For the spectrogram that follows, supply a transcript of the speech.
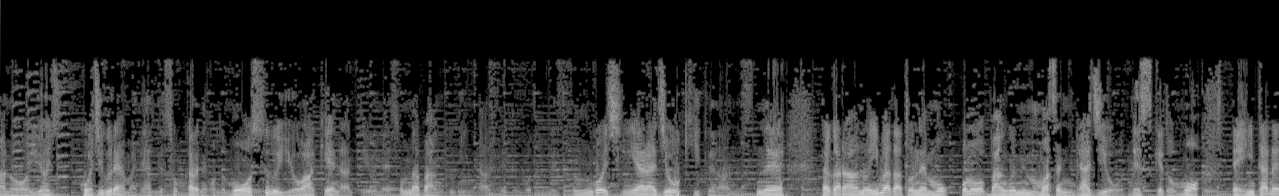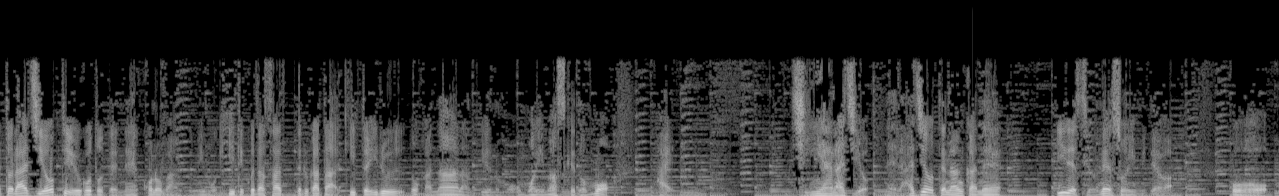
あの、4時、5時ぐらいまでやって、そこからね、今度もうすぐ夜明けなんていうね、そんな番組になってということで、すんごい深夜ラジオを聞いてたんですね。だから、あの、今だとね、もうこの番組もまさにラジオですけども、ね、インターネットラジオっていうことでね、この番組も聞いてくださってる方、きっといるのかななんていうのも思いますけども、はい。深夜ラジオ。ね、ラジオってなんかね、いいですよね、そういう意味では。こう、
